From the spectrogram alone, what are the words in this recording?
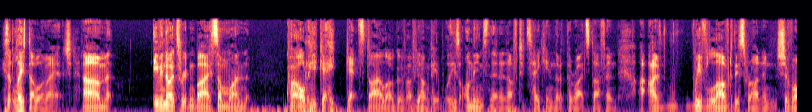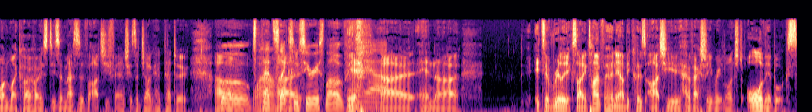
he's at least double my age. Um, even though it's written by someone quite old, he get, he gets dialogue of, of young people. He's on the internet enough to take in the, the right stuff, and I, I've we've loved this run. And Siobhan, my co-host, is a massive Archie fan. She has a Jughead tattoo. Um, Whoa, that's like some serious love. yeah, Yeah. Uh, and uh, it's a really exciting time for her now because Archie have actually relaunched all of their books,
